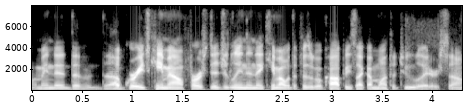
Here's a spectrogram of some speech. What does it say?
I mean, the, the the upgrades came out first digitally, and then they came out with the physical copies like a month or two later. So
